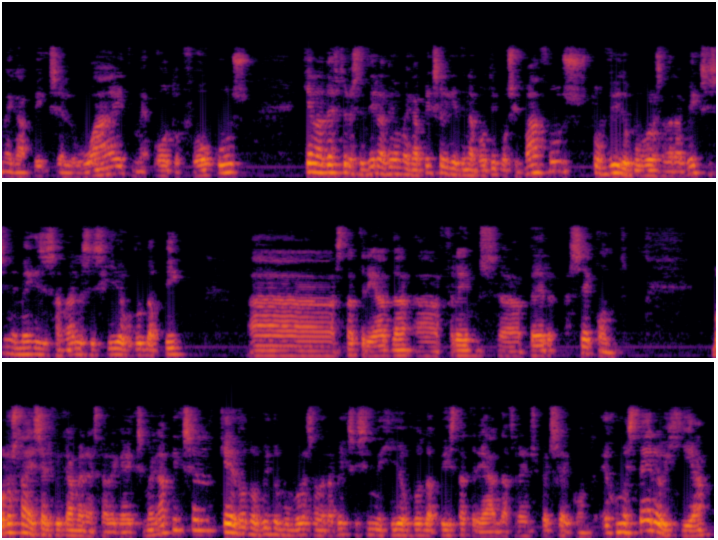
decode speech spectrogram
MP wide με autofocus και ένα δεύτερο αισθητήρα 2 MP για την αποτύπωση πάθους. Το βίντεο που μπορείς να τραβήξεις είναι μέγιστης ανάλυσης 1080p στα 30 frames per second. Μπροστά η selfie κάμερα στα 16 MP και εδώ το βίντεο που μπορείς να τραβήξεις είναι 1080p στα 30 frames per second. Έχουμε στέρεο ηχεία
